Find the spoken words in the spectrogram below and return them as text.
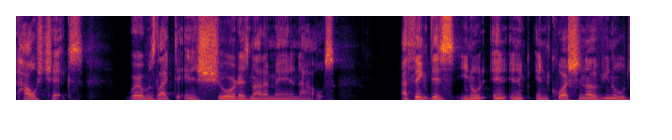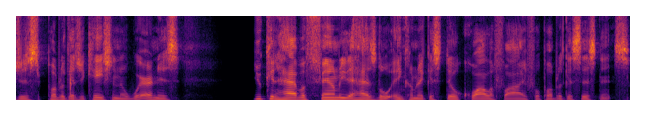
house checks where it was like to ensure there's not a man in the house. I think this, you know, in, in, in question of, you know, just public education awareness, you can have a family that has low income that can still qualify for public assistance.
